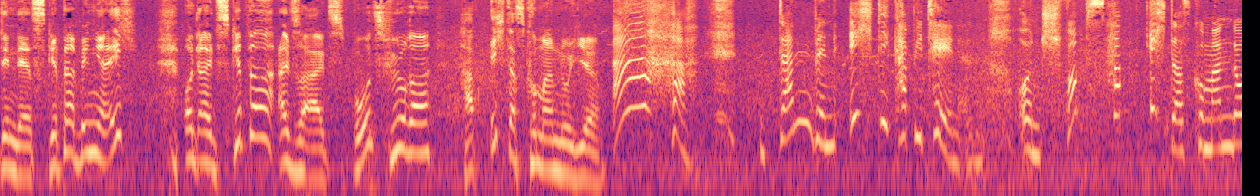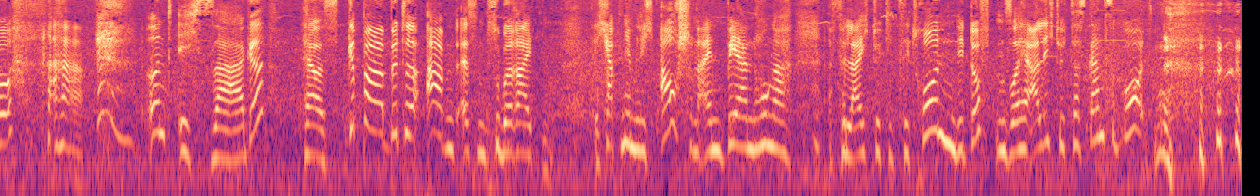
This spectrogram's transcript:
denn der Skipper bin ja ich. Und als Skipper, also als Bootsführer, hab ich das Kommando hier. Aha, dann bin ich die Kapitänin. Und schwupps hab ich das Kommando. Und ich sage, Herr Skipper, bitte Abendessen zubereiten. Ich habe nämlich auch schon einen Bärenhunger. Vielleicht durch die Zitronen, die duften so herrlich durch das ganze Boot.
